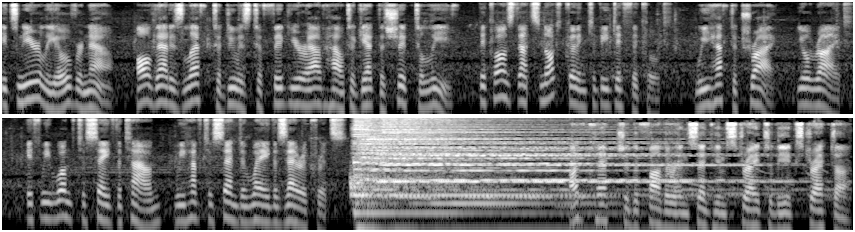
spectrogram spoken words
it's nearly over now. All that is left to do is to figure out how to get the ship to leave. Because that's not going to be difficult. We have to try. You're right. If we want to save the town, we have to send away the Xarokrats. I've captured the father and sent him straight to the extractor.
